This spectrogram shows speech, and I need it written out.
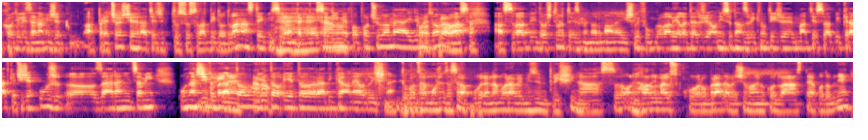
chodili za nami, že a prečo ešte hráte, že tu sú svadby do 12. My si len Hej, tak posedíme, áno. popočúvame a ideme Porozprávame domov. A, sa. a svadby do 4. sme normálne išli, fungovali, ale teda, že oni sú tam zvyknutí, že máte svadby krátke. Čiže už uh, za hranicami u našich Je bratov je to, je to radikálne odlišné. Dokonca môžem za seba povedať, na Morave my sme prišli na, oni hlavne majú skôr obrad a väčšinou majú okolo 12. a podobne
